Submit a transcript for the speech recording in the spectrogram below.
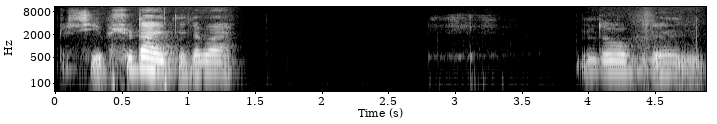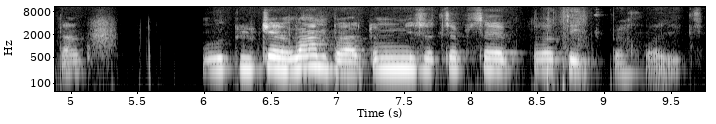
просів. Сюди йди, давай. Добре, так. Виключай лампи, а то мені за це все платить приходиться.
